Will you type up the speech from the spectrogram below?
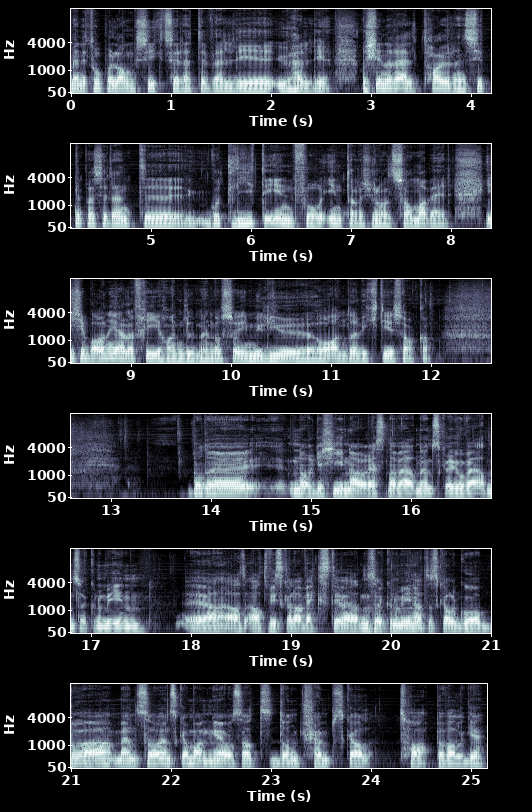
Men jeg tror på lang sikt så er dette veldig uheldig. Og Generelt har jo den sittende president uh, gått litt lite inn for internasjonalt samarbeid. Ikke bare når det gjelder frihandel, men også i miljø og andre viktige saker. Både Norge, Kina og resten av verden ønsker jo verdensøkonomien eh, at, at, vi skal ha vekst i verdensøkonomien, at det skal gå bra. Men så ønsker mange også at Donald Trump skal tape valget.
